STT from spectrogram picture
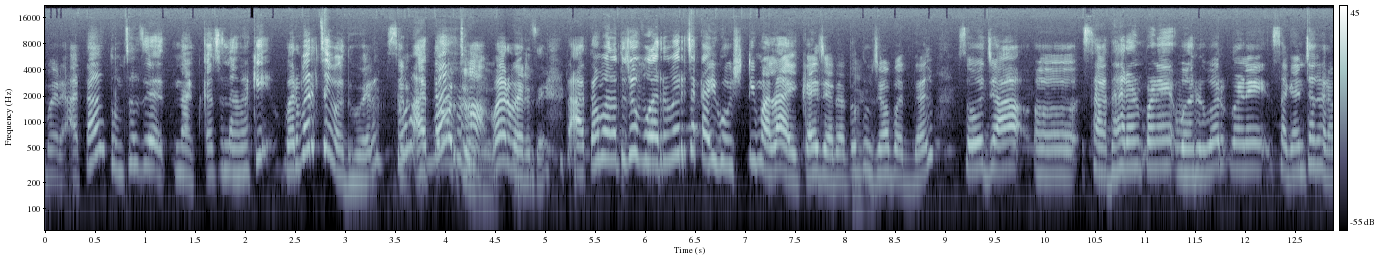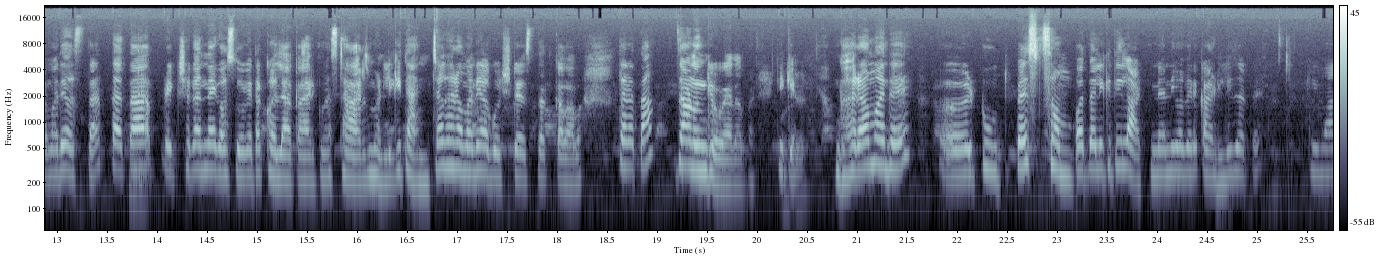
बरं आता तुमचं जे नाटकाचं नाव आहे की वरवरचे वधू आहे सो आता वरवरचे हा. वरवरचे. तर आता मला तुझ्या वरवरच्या काही गोष्टी मला ऐकायच्या आहेत आता तुझ्याबद्दल. सो ज्या अं, साधारणपणे वरवरपणे सगळ्यांच्या घरामध्ये असतात तर आता प्रेक्षकांना एक असतो की आता कलाकार किंवा स्टार्स म्हटले की त्यांच्या घरामध्ये ह्या गोष्टी असतात का बाबा? तर आता जाणून घेऊयात आपण. ठीक आहे. घरामध्ये टूथपेस्ट संपत आली की ती लाटण्याने वगैरे काढली जाते? किंवा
